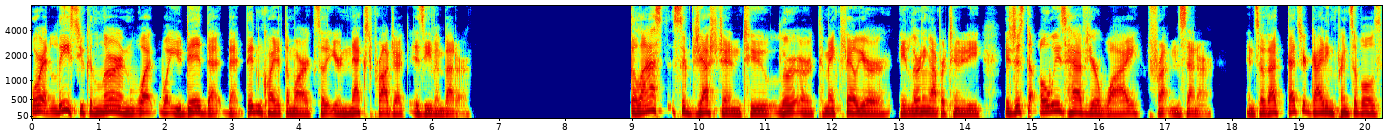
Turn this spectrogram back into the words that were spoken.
or at least you can learn what what you did that that didn't quite hit the mark so that your next project is even better. The last suggestion to learn or to make failure a learning opportunity is just to always have your why front and center. And so that that's your guiding principles.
